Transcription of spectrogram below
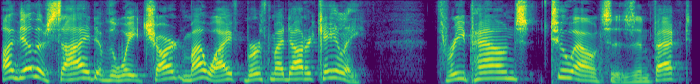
On the other side of the weight chart, my wife birthed my daughter Kaylee. Three pounds, two ounces. In fact,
